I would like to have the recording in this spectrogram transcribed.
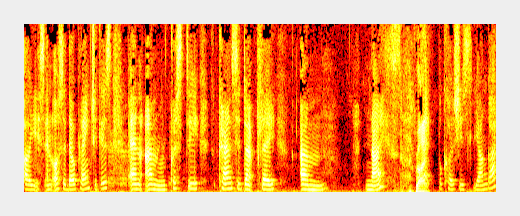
Oh yes, and also they were playing checkers, and um, Kristy, Karen said don't play, um, nice, Right. like, because she's younger,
